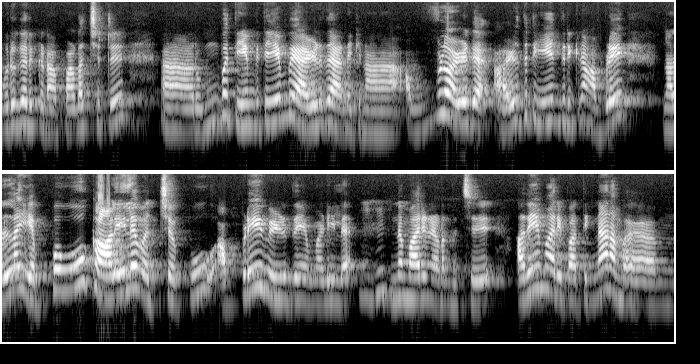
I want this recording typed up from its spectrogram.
முருகருக்கு நான் படைச்சிட்டு ரொம்ப தேம்பி தேம்பி அழுத அன்னைக்கு. நான் அவ்வளோ அழுக அழுதுட்டு ஏந்திரிக்கிறேன். அப்படியே நல்லா எப்போவோ காலையில வச்ச பூ அப்படியே விழுது என் மடியில. இந்த மாதிரி நடந்துச்சு. அதே மாதிரி பார்த்தீங்கன்னா நம்ம ம்,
